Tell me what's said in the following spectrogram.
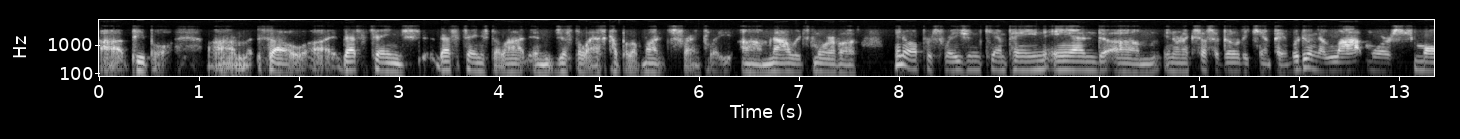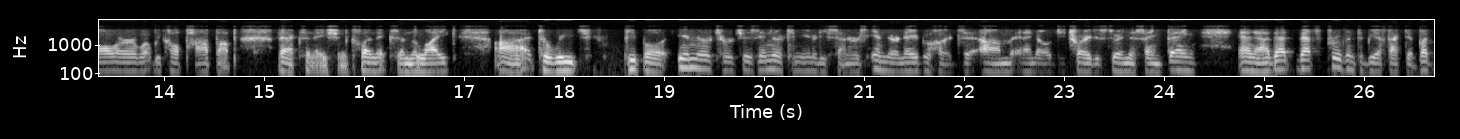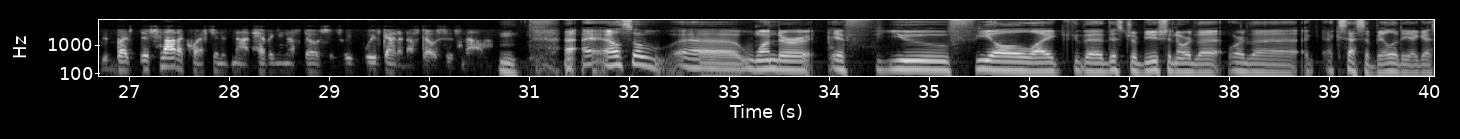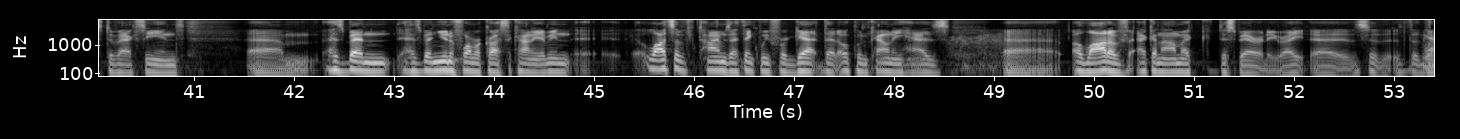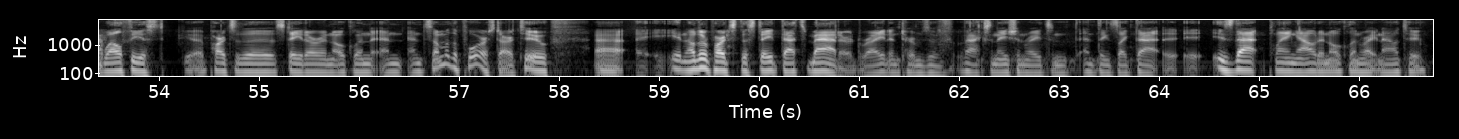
uh, people. Um, so uh, that's changed that's changed a lot in just the last couple of months, frankly. Um, now it's more of a you know, a persuasion campaign and, um, you know, an accessibility campaign. We're doing a lot more smaller, what we call pop-up vaccination clinics and the like, uh, to reach people in their churches, in their community centers, in their neighborhoods. Um, and I know Detroit is doing the same thing, and uh, that that's proven to be effective. But but it's not a question of not having enough doses. We've we've got enough doses now. Mm. I also uh, wonder if you feel like the distribution or the or the accessibility, I guess, to vaccines. Um, has been has been uniform across the county. I mean, lots of times I think we forget that Oakland County has uh, a lot of economic disparity, right? Uh, so the, the, yeah. wealthiest uh, parts of the state are in Oakland, and, and some of the poorest are too. Uh, in other parts of the state, that's mattered, right, in terms of vaccination rates and, and things like that. Is that playing out in Oakland right now too?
